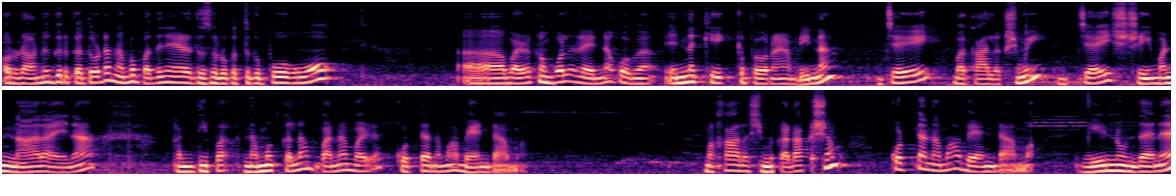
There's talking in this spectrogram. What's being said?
அவரோட அனுகிரகத்தோடு நம்ம பதினேழாவது சுலோகத்துக்கு போகுவோம். வழக்கம் போல் நான் என்ன என்ன கேட்க போகிறேன் அப்படின்னா ஜெய் மகாலட்சுமி ஜெய் ஸ்ரீமன் நாராயணா கண்டிப்பாக நமக்கெல்லாம் பணமழை கொட்டணமாக வேண்டாமா? மகாலட்சுமி கடாட்சம் கொட்டணமா? வேண்டாமா? வேணும் தானே?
